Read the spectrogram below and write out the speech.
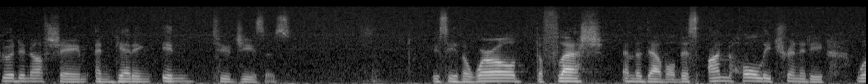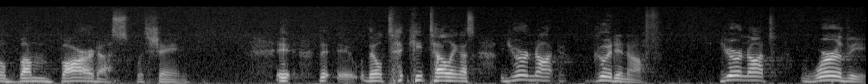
good enough shame and getting into Jesus. You see, the world, the flesh, and the devil, this unholy trinity, will bombard us with shame. It, it, they'll t- keep telling us, You're not good enough. You're not worthy.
